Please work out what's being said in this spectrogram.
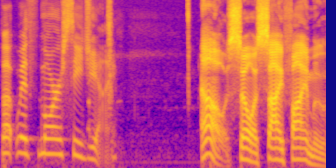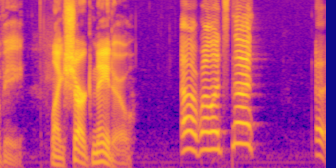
but with more CGI. Oh, so a sci-fi movie like Sharknado. Oh, well, it's not a,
